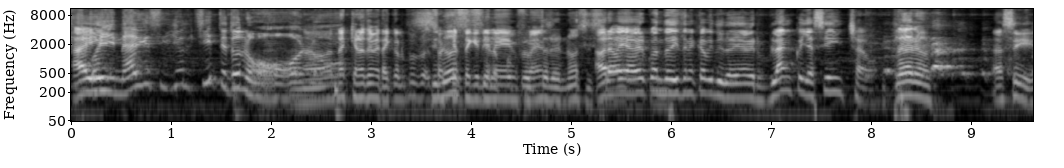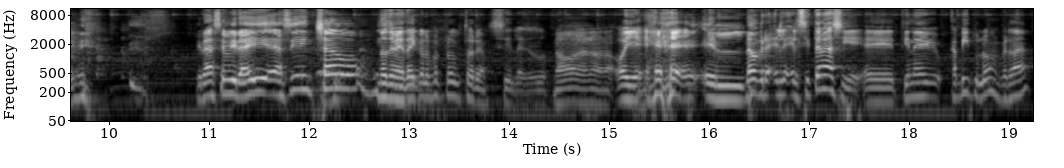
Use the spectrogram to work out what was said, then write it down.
hay, Oye, nadie siguió el chiste, tú no, no, no. no, es que no te metas con los Si son no, gente que si tiene los influencia. postproductores no, si Ahora vaya a ver cuando editen el capítulo, vaya a ver blanco y así hinchado. Claro. Así. Gracias, mira, ahí así hinchado. No te metáis con los productores. Sí, la cagó. No, no, no, no. Oye, el, no, pero el, el sistema es así. eh, tiene capítulos, ¿verdad?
